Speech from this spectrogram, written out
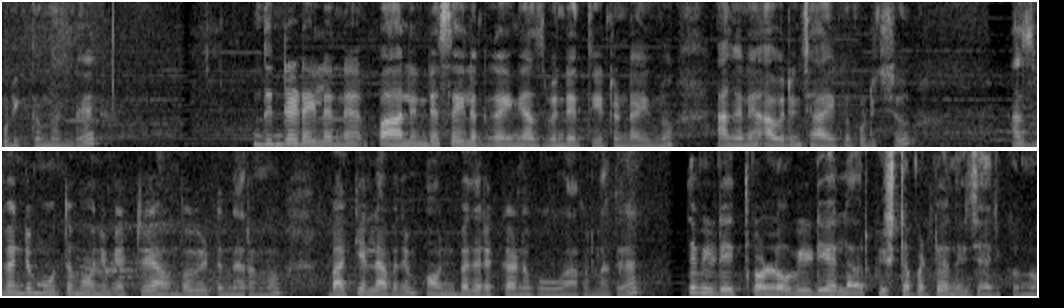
കുടിക്കുന്നുണ്ട്. ഇതിന്റെ ഇടയിൽ തന്നെ പാലിന്റെ സെയിലൊക്കെ കഴിഞ്ഞ് ഹസ്ബൻഡ് എത്തിയിട്ടുണ്ടായിരുന്നു. അങ്ങനെ അവരും ചായയൊക്കെ കുടിച്ചു. ഹസ്ബൻഡും മൂത്ത മോനും എട്ടരയാകുമ്പോൾ വീട്ടിൽ നിന്ന് ഇറങ്ങും ബാക്കി എല്ലാവരും ഒൻപതരക്കാണ് പോവാറുള്ളത്. ഇന്നത്തെ വീഡിയോ ഇത്രയുള്ളൂ വീഡിയോ എല്ലാവർക്കും ഇഷ്ടപ്പെട്ടു എന്ന് വിചാരിക്കുന്നു.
